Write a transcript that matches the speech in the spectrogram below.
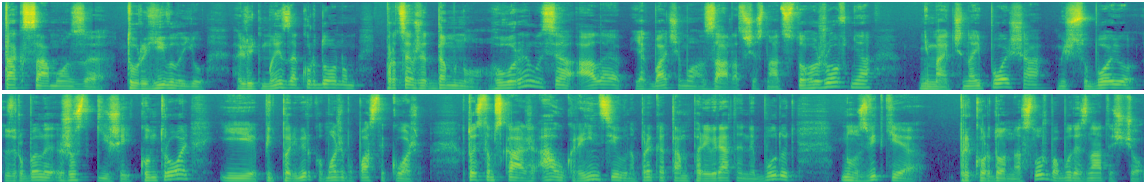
так само з торгівлею людьми за кордоном. Про це вже давно говорилося, але як бачимо, зараз, 16 жовтня, Німеччина і Польща між собою зробили жорсткіший контроль, і під перевірку може попасти кожен. Хтось там скаже, а українців, наприклад, там перевіряти не будуть. Ну звідки прикордонна служба буде знати, що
